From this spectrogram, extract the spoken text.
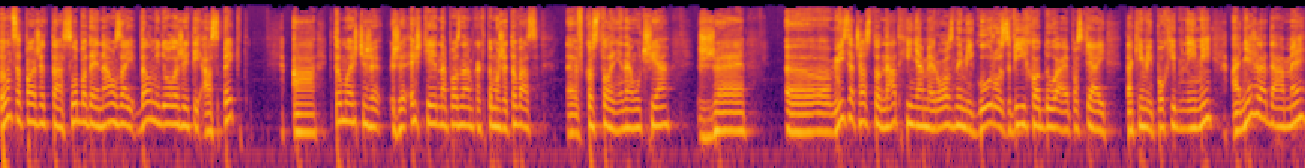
to chcem povedať, že tá sloboda je naozaj veľmi dôležitý aspekt a k tomu ešte, že, že ešte jedna poznámka k tomu, že to vás e, v kostole nenaučia, že Uh, my sa často nadchýňame rôznymi gúru z východu a aj, aj takými pochybnými a nehľadáme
